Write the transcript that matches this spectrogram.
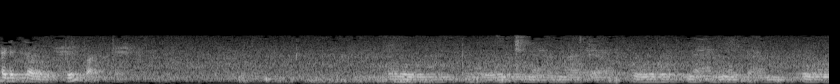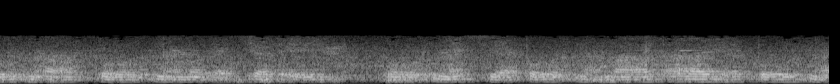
அடுத்த வகுப்பில் பார்த்தேன் पूर्णमिदं पूर्णात् पूर्णमुदच्छते पूर्णस्य पूर्णमादाय पूर्णमेवावशिष्यते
